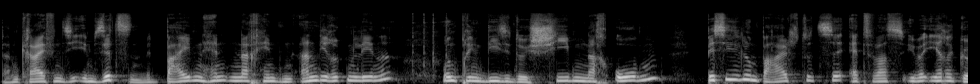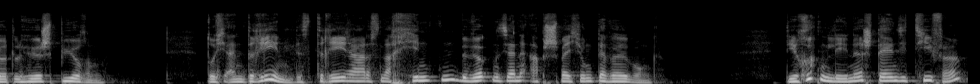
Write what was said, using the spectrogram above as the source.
Dann greifen Sie im Sitzen mit beiden Händen nach hinten an die Rückenlehne und bringen diese durch Schieben nach oben, bis Sie die Lumbalstütze etwas über Ihre Gürtelhöhe spüren. Durch ein Drehen des Drehrades nach hinten bewirken Sie eine Abschwächung der Wölbung. Die Rückenlehne stellen Sie tiefer,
